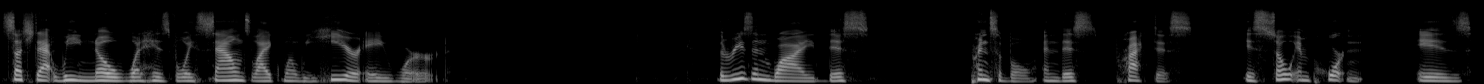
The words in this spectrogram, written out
such that we know what his voice sounds like when we hear a word. The reason why this principle and this practice is so important is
